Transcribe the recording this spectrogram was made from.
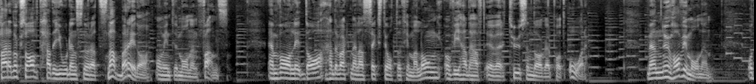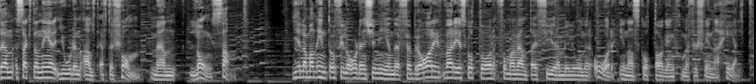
Paradoxalt hade jorden snurrat snabbare idag om inte månen fanns. En vanlig dag hade varit mellan 6-8 timmar lång och vi hade haft över 1000 dagar på ett år. Men nu har vi månen och den saktar ner jorden allt eftersom, men långsamt. Gillar man inte att fylla år den 29 februari varje skottår får man vänta i 4 miljoner år innan skottdagen kommer försvinna helt.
